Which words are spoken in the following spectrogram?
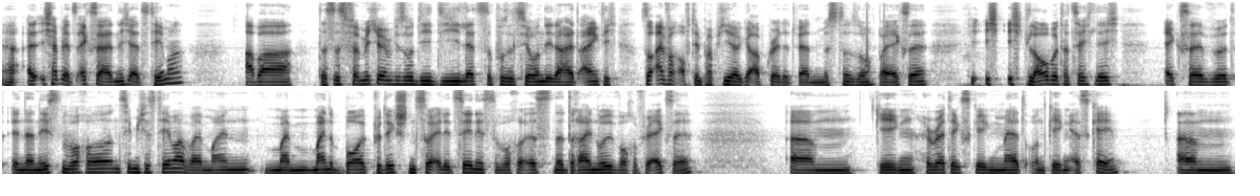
Ja, also ich habe jetzt Excel halt nicht als Thema, aber das ist für mich irgendwie so die, die letzte Position, die da halt eigentlich so einfach auf dem Papier geupgradet werden müsste, so bei Excel. Ich, ich glaube tatsächlich, Excel wird in der nächsten Woche ein ziemliches Thema, weil mein, mein, meine Ball Prediction zur LEC nächste Woche ist eine 3-0-Woche für Excel. Ähm, gegen Heretics, gegen Matt und gegen SK. Ähm,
